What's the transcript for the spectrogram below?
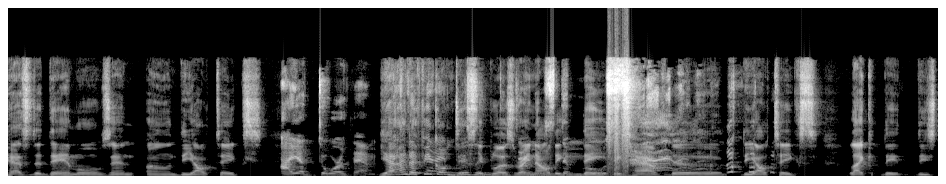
has the demos and um, the outtakes. I adore them. Yeah, and I think on Disney Plus right now they, the they, they have the the outtakes like the these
